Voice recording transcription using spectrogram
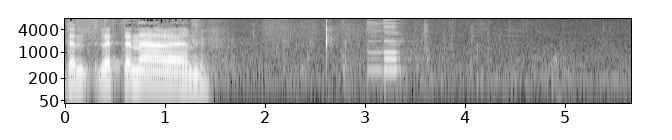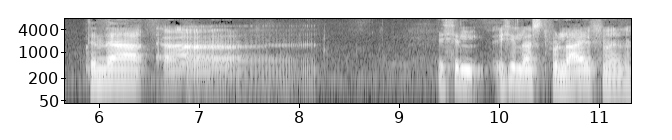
den, Du vet den der um, Den der uh, ikke, ikke Lust for life, men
